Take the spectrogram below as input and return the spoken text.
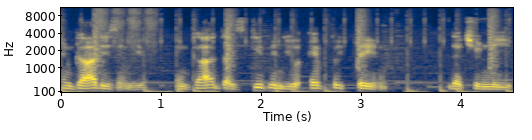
and God is in you, and God has given you everything that you need,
